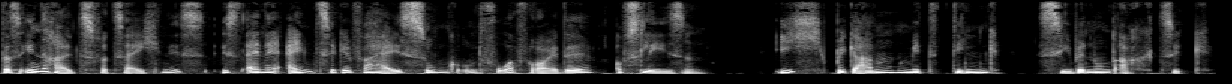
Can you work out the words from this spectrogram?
Das Inhaltsverzeichnis ist eine einzige Verheißung und Vorfreude aufs Lesen. Ich begann mit Ding 87,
